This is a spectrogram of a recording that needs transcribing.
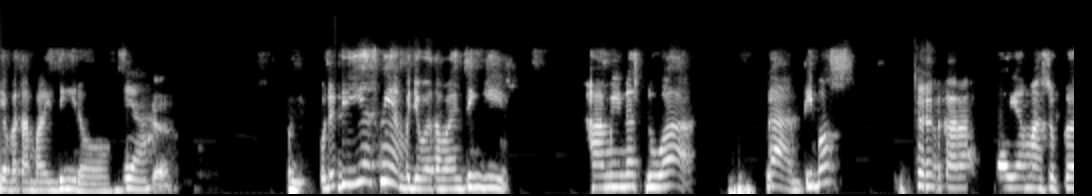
jabatan paling tinggi dong. Iya. Udah di yes nih sampai jabatan paling tinggi. H minus dua ganti bos. Perkara yang masuk ke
